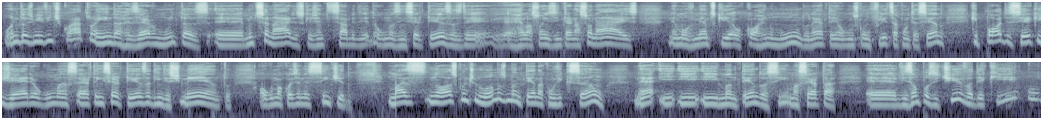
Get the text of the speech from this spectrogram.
O ano 2024 ainda reserva muitas, é, muitos cenários que a gente sabe de, de algumas incertezas de é, relações internacionais, né, movimentos que ocorrem no mundo, né, tem alguns conflitos acontecendo, que pode ser que gere alguma certa incerteza de investimento, alguma coisa nesse sentido. Mas nós continuamos mantendo a convicção né, e, e, e mantendo assim uma certa é, visão positiva de que o,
